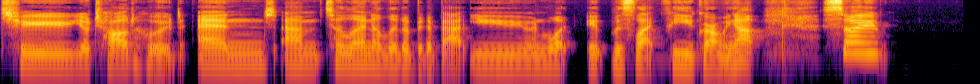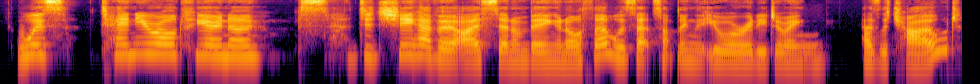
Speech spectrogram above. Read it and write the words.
to your childhood and um, to learn a little bit about you and what it was like for you growing up. So, was 10 year old Fiona, did she have her eyes set on being an author? Was that something that you were already doing as a child?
